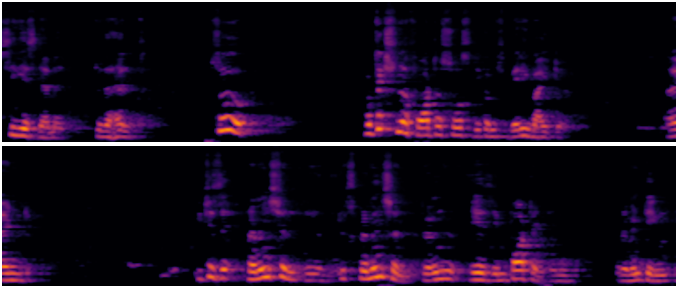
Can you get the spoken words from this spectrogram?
serious damage to the health. So, protection of water source becomes very vital and it is a prevention, its prevention is important in preventing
